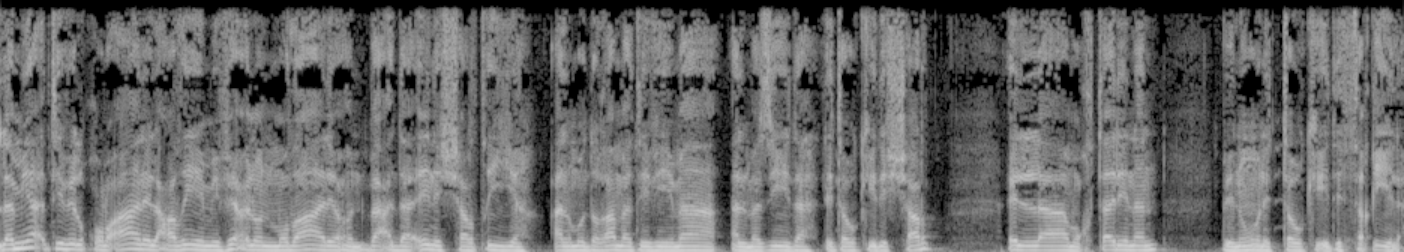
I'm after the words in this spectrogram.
لم يأتي في القرآن العظيم فعل مضارع بعد إن الشرطية المدغمة في ما المزيدة لتوكيد الشرط إلا مقترنا بنون التوكيد الثقيلة.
